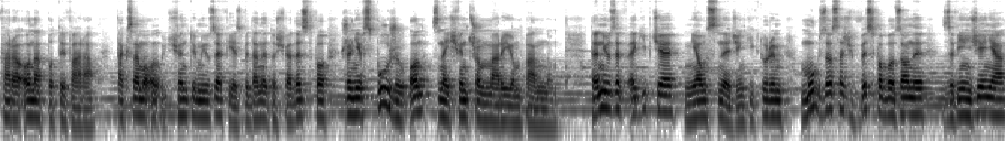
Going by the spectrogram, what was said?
faraona Potyfara. Tak samo o świętym Józefie jest wydane to świadectwo, że nie współżył on z Najświętszą Maryją Panną. Ten Józef w Egipcie miał sny, dzięki którym mógł zostać wyswobodzony z więzienia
